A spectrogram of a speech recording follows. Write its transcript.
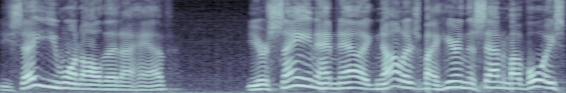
You say you want all that I have. You're saying, I have now acknowledged by hearing the sound of my voice,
